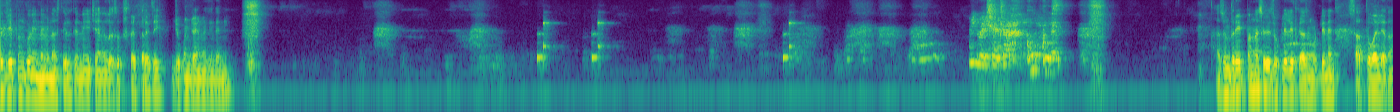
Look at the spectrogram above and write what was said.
तर जे पण कोणी नवीन असतील त्यांनी चॅनलला सबस्क्राईब करायचे जो पण जॉईन होतील त्यांनी. अजून तर एक पण ना सगळे झोपलेले आहेत का? अजून उठले नाहीत. सात तर वाजले आता.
